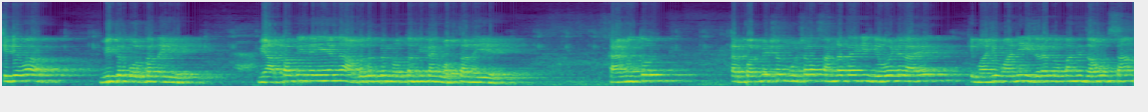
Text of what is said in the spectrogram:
की देवा मी तर बोलता नाहीये. मी आता बी नाही आहे ना अगोदर पण नव्हता मी काही वक्ता नाहीये. काय म्हणतो? तर परमेश्वर मोशाला सांगत आहे की निवडलेलं आहे की माझी वाणी इस्रायल लोकांनी जाऊन सांग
